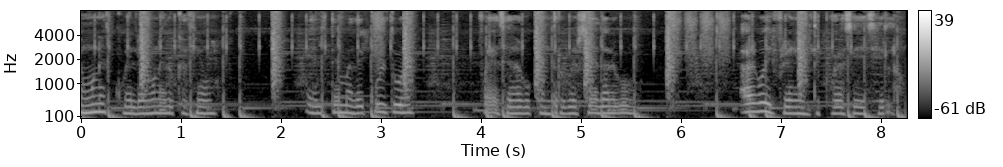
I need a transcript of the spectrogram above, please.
en una escuela, en una educación, el tema de cultura puede ser algo controversial, algo, algo diferente, por así decirlo.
